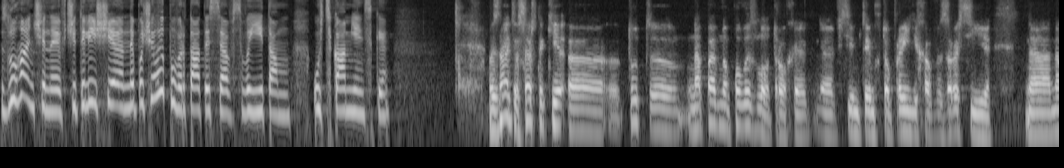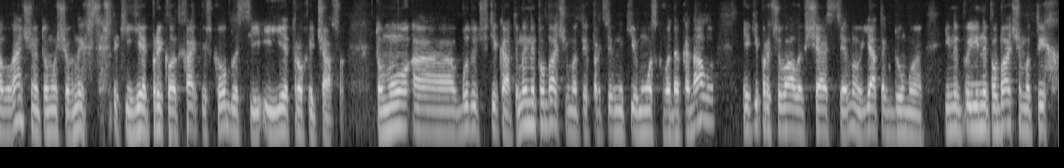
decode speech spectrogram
З Луганщини вчителі ще не почали повертатися в свої там Усть-Кам'янське. Ви знаєте, все ж таки е, тут е, напевно повезло трохи е, всім тим, хто приїхав з Росії на Луганщину, тому що в них все ж таки є приклад Харківської області і є трохи часу. Тому будуть втікати. Ми не побачимо тих працівників Москводоканалу, які працювали в щастя. Ну я так думаю, і не і не побачимо тих.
